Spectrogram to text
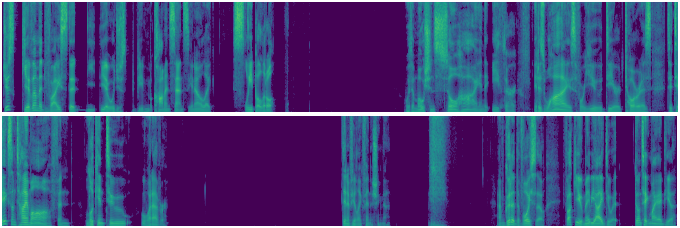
Just give them advice that it would just be common sense, you know, like sleep a little. With emotions so high in the ether, it is wise for you, dear Taurus, to take some time off and look into whatever. Didn't feel like finishing that. I'm good at the voice though. Fuck you. Maybe I do it. Don't take my idea.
